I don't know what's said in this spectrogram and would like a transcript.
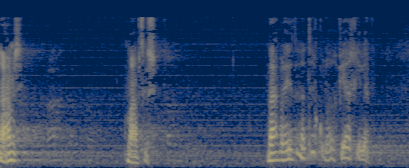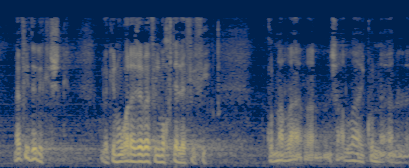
نعم ما عرفت اسم. نعم هي تقول فيها خلاف ما في ذلك شك لكن هو رجب في المختلف فيه. قلنا إن شاء الله يكون ال-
